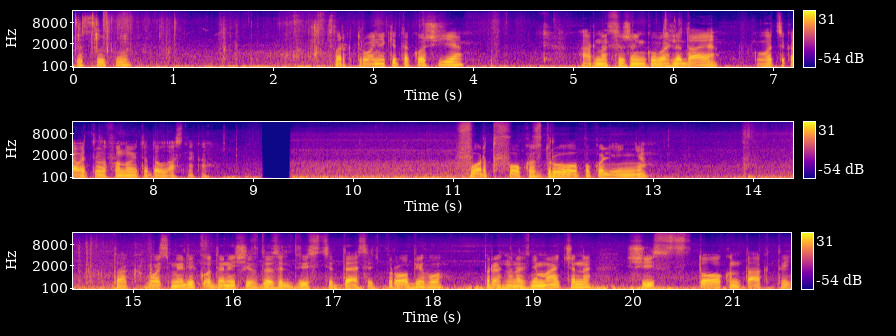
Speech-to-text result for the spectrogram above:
присутній. Парктроніки також є. Гарно свіженько виглядає. Кого цікавить, телефонуйте до власника. Ford Focus другого покоління. Так, восьмий рік, 1,6 дизель 210 пробігу. Пригнана з Німеччини. 6100 контакти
